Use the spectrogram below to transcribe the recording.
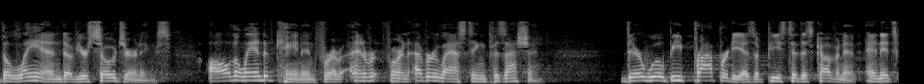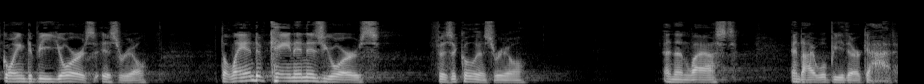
the land of your sojournings, all the land of Canaan for, an everlasting possession. There will be property as a piece to this covenant, and it's going to be yours, Israel. The land of Canaan is yours, physical Israel. And then last, and I will be their God.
